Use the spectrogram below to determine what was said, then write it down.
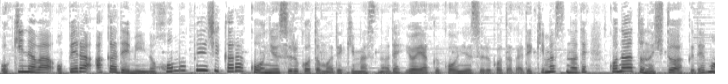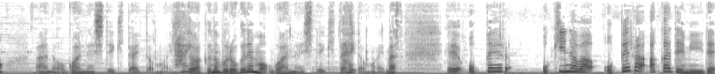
沖縄オペラアカデミーのホームページから購入することもできますので予約購入することができますのでこの後の一枠でもあのご案内していきたいと思います、はい、一枠のブログでもご案内していきたいと思います、はい、えー、オペラ沖縄オペラアカデミーで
